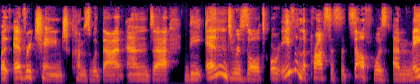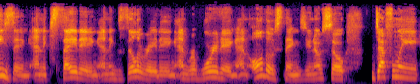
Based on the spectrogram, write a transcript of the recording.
but every change comes with that. And uh, the end result, or even the process itself, was amazing and exciting and exhilarating and rewarding and all those things, you know. So definitely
